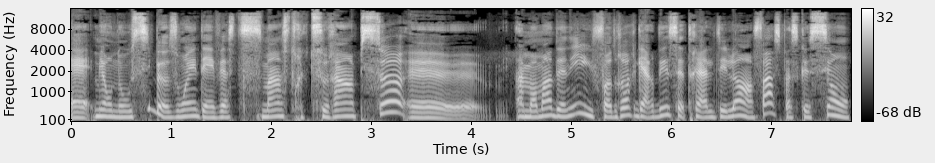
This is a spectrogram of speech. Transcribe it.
Euh, mais on a aussi besoin d'investissements structurants. Puis ça, euh, à un moment donné, il faudra regarder cette réalité-là en face parce que si on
